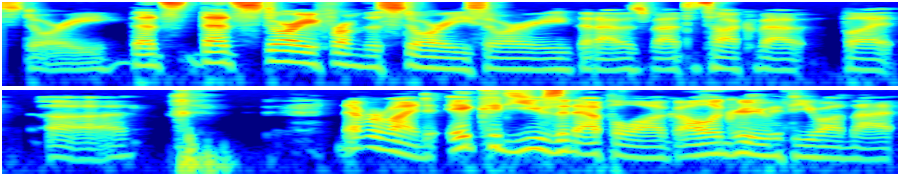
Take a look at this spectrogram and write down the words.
story that's that's story from the story story that I was about to talk about, but uh never mind. It could use an epilogue. I'll agree with you on that.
